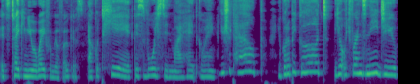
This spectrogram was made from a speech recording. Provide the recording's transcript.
It's taking you away from your focus. I could hear this voice in my head going, You should help. You gotta be good. Your friends need you.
